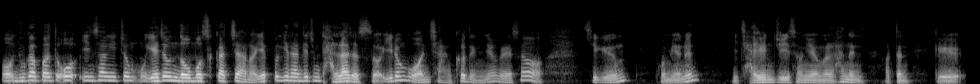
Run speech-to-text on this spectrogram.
어, 누가 봐도, 어, 인상이 좀 예전 너 모습 같지 않아. 예쁘긴 한데 좀 달라졌어. 이런 거 원치 않거든요. 그래서 지금 보면은 이 자연주의 성형을 하는 어떤 그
